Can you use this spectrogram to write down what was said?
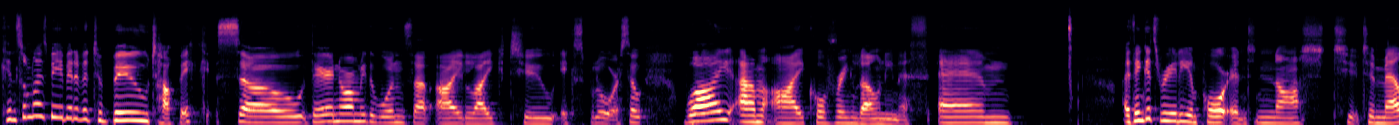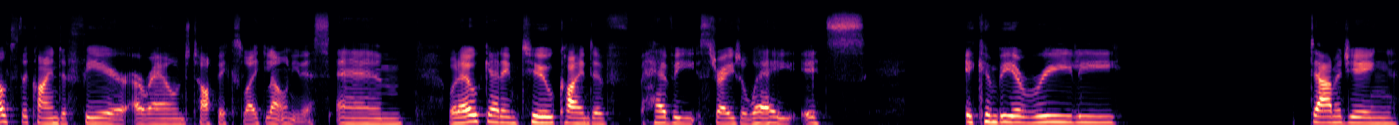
can sometimes be a bit of a taboo topic. So they're normally the ones that I like to explore. So why am I covering loneliness? Um I think it's really important not to, to melt the kind of fear around topics like loneliness. Um, without getting too kind of heavy straight away, it's it can be a really damaging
